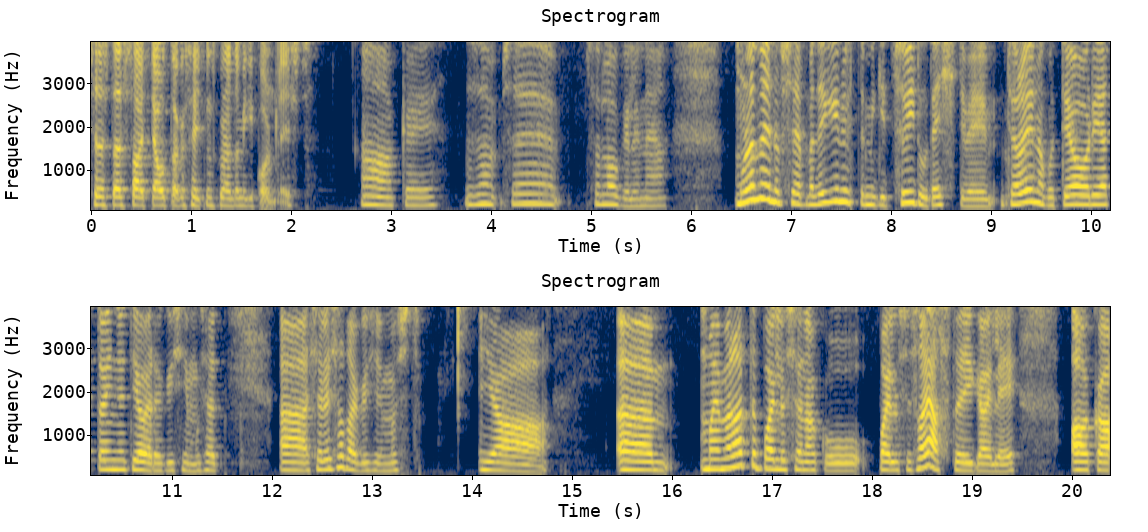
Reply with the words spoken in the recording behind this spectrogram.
sellest ajast saati autoga sõitnud, kui nad on mingi kolmteist. aa, okei okay.. no see, see, see on loogiline ja mulle meenub see, et ma tegin ühte mingit sõidutesti või seal oli nagu teooriat on ju, teooria küsimused äh,. seal oli sada küsimust ja ähm, ma ei mäleta, palju see nagu, palju see sajast õige oli, aga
